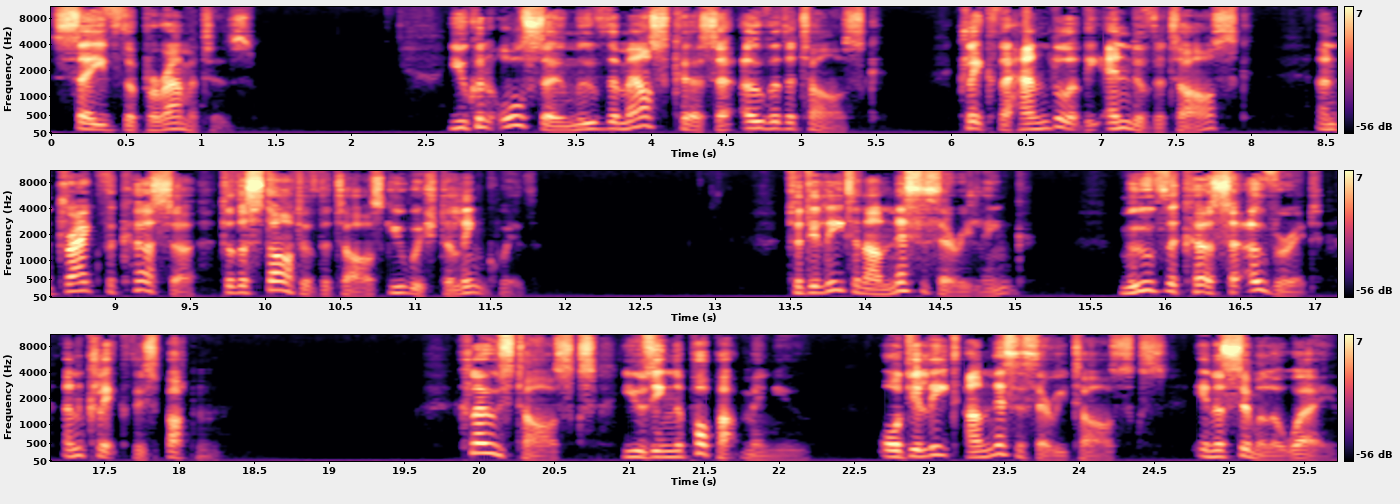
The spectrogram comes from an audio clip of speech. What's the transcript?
Save the parameters. You can also move the mouse cursor over the task. Click the handle at the end of the task and drag the cursor to the start of the task you wish to link with. To delete an unnecessary link, move the cursor over it and click this button. Close tasks using the pop-up menu, or delete unnecessary tasks in a similar way.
